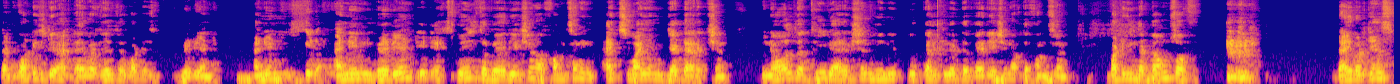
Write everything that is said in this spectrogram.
that what is divergence and what is gradient. And in it, and in gradient, it explains the variation of function in x, y, and z direction. In all the three directions, we need to calculate the variation of the function. But in the terms of divergence,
